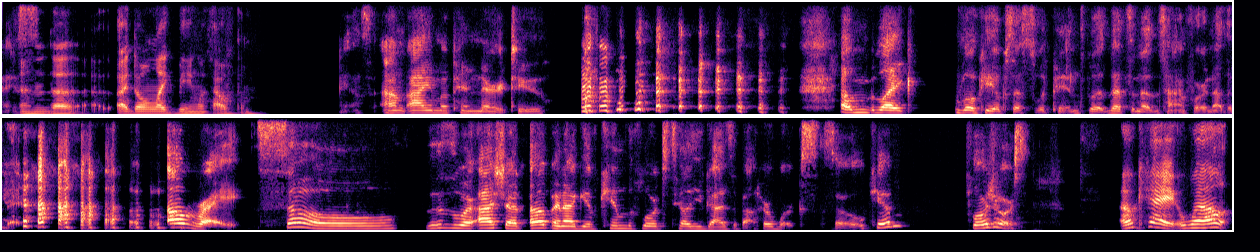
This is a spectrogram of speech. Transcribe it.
Nice. And uh, I don't like being without them. Yes, um, I am a pen nerd too. I'm like low key obsessed with pins, but that's another time for another day. All right. So this is where I shut up and I give Kim the floor to tell you guys about her works. So, Kim, floor is yours. Okay. Well,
